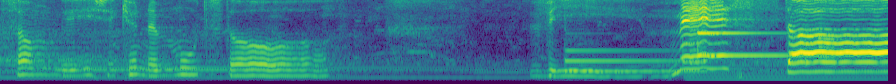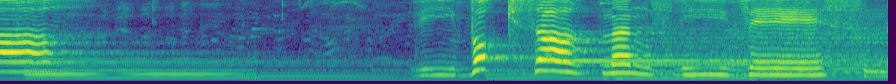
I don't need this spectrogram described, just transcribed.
Som vi ikke kunne motstå. Vi mister Vi vokser mens vi visner.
